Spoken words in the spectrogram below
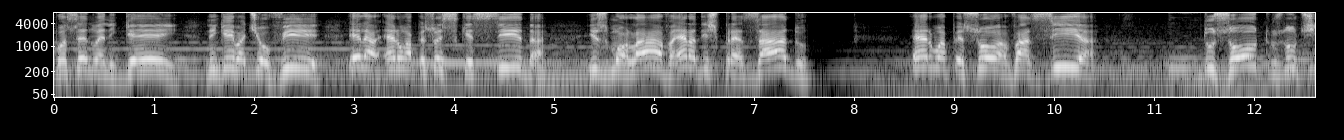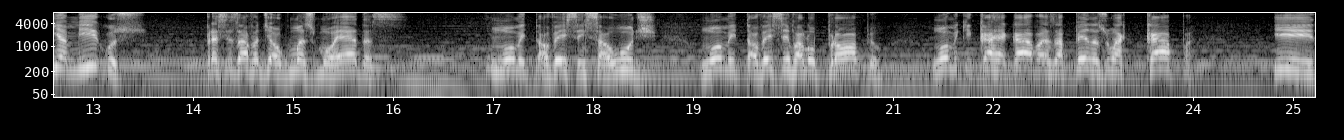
você não é ninguém, ninguém vai te ouvir. Ele era uma pessoa esquecida, esmolava, era desprezado. era uma pessoa vazia dos outros, não tinha amigos, precisava de algumas moedas. Um homem talvez sem saúde, um homem talvez sem valor próprio, um homem que carregava apenas uma capa. E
